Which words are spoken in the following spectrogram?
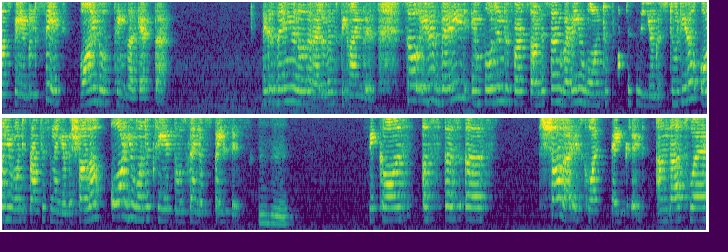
must be able to say why those things are kept there because then you know the relevance behind this. So it is very important to first understand whether you want to practice in a yoga studio or you want to practice in a yoga shala or you want to create those kind of spaces. Mm-hmm. Because a, a a shala is quite sacred and that's where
